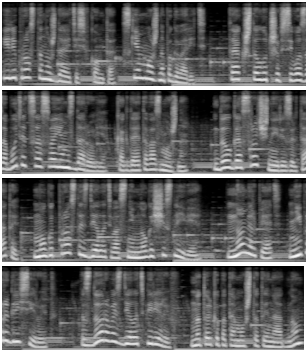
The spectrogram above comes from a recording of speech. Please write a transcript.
или просто нуждаетесь в ком-то, с кем можно поговорить. Так что лучше всего заботиться о своем здоровье, когда это возможно. Долгосрочные результаты могут просто сделать вас немного счастливее. Номер пять. Не прогрессирует. Здорово сделать перерыв, но только потому, что ты на одном,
